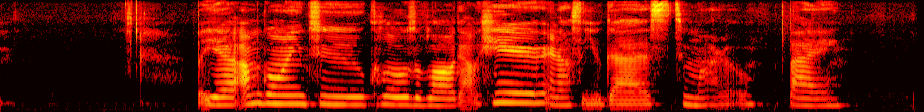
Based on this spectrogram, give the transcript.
But yeah, I'm going to close the vlog out here and I'll see you guys tomorrow. Bye.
